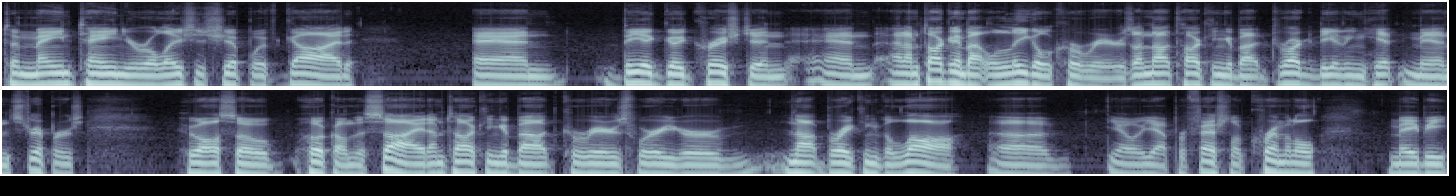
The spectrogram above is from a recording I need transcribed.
to maintain your relationship with God and be a good Christian, and and I'm talking about legal careers. I'm not talking about drug dealing hitmen, strippers, who also hook on the side. I'm talking about careers where you're not breaking the law. Uh, you know, yeah, professional criminal, maybe.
